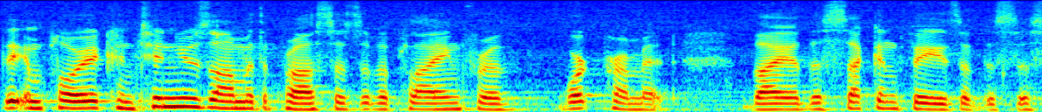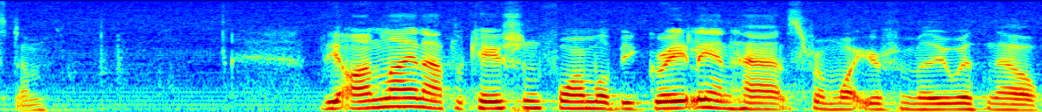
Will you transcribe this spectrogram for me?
the employer continues on with the process of applying for a work permit via the second phase of the system. The online application form will be greatly enhanced from what you're familiar with now.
